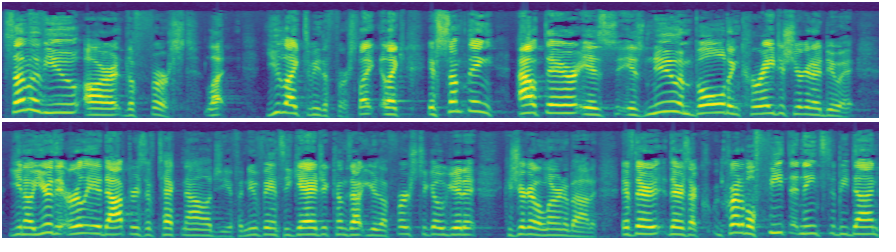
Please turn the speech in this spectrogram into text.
some of you are the first. Like, you like to be the first. Like, like if something out there is, is new and bold and courageous, you're going to do it. You know, you're the early adopters of technology. If a new fancy gadget comes out, you're the first to go get it because you're going to learn about it. If there, there's an incredible feat that needs to be done,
